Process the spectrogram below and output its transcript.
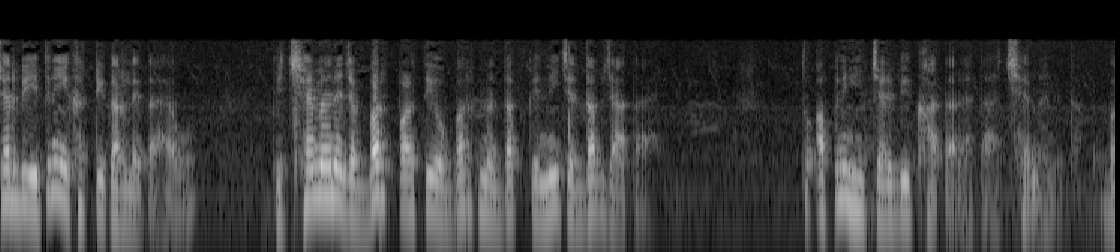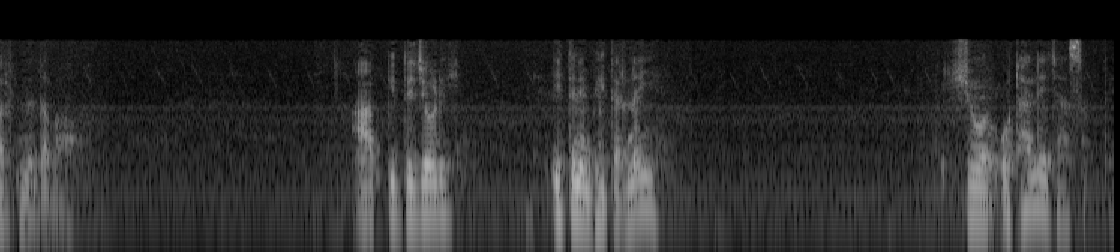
चर्बी इतनी इकट्ठी कर लेता है वो, कि छह महीने जब बर्फ़ पड़ती है, वो बर्फ़ में दब के नीचे दब जाता है। तो अपनी ही चर्बी खाता रहता है छह महीने तक, बर्फ़ में दबा हो आपकी तिजोड़ी इतने भीतर नहीं है। चोर उठा ले जा सकते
